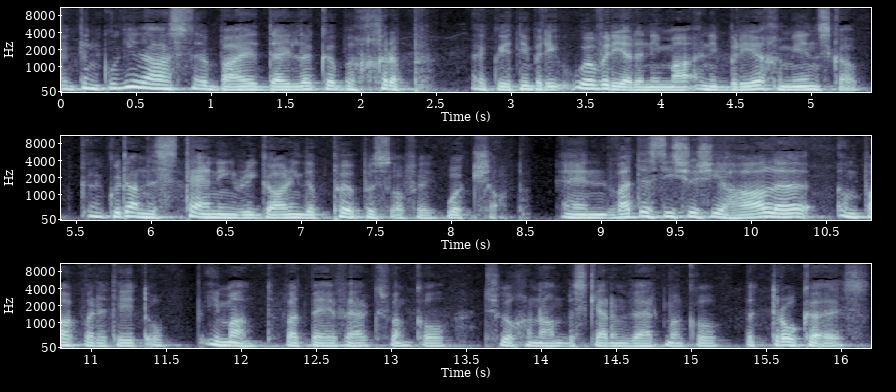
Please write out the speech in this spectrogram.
Ek dink ook nie daar's 'n baie duidelike begrip ek weet nie by die owerhede nie, maar in die breë gemeenskap, good understanding regarding the purpose of a workshop. En wat is die sosiale impak wat dit het op iemand wat by 'n werkswinkel, sogenaamd beskermde werkwinkel betrokke is?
